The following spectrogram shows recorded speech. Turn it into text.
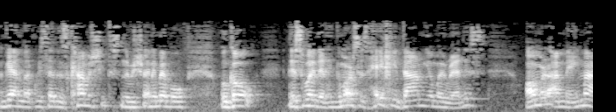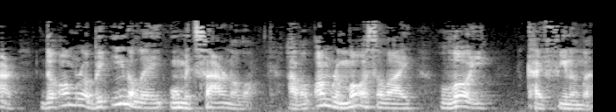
again, like we said, this there's Kamashit in the Rishonim Rebbe, will go this way, that the Gemara says, Hechi dam yom redis, Omer ameimar, the Omra be'inale umitzarnala. Aval Omra mo'asalai, loi kaifinala.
